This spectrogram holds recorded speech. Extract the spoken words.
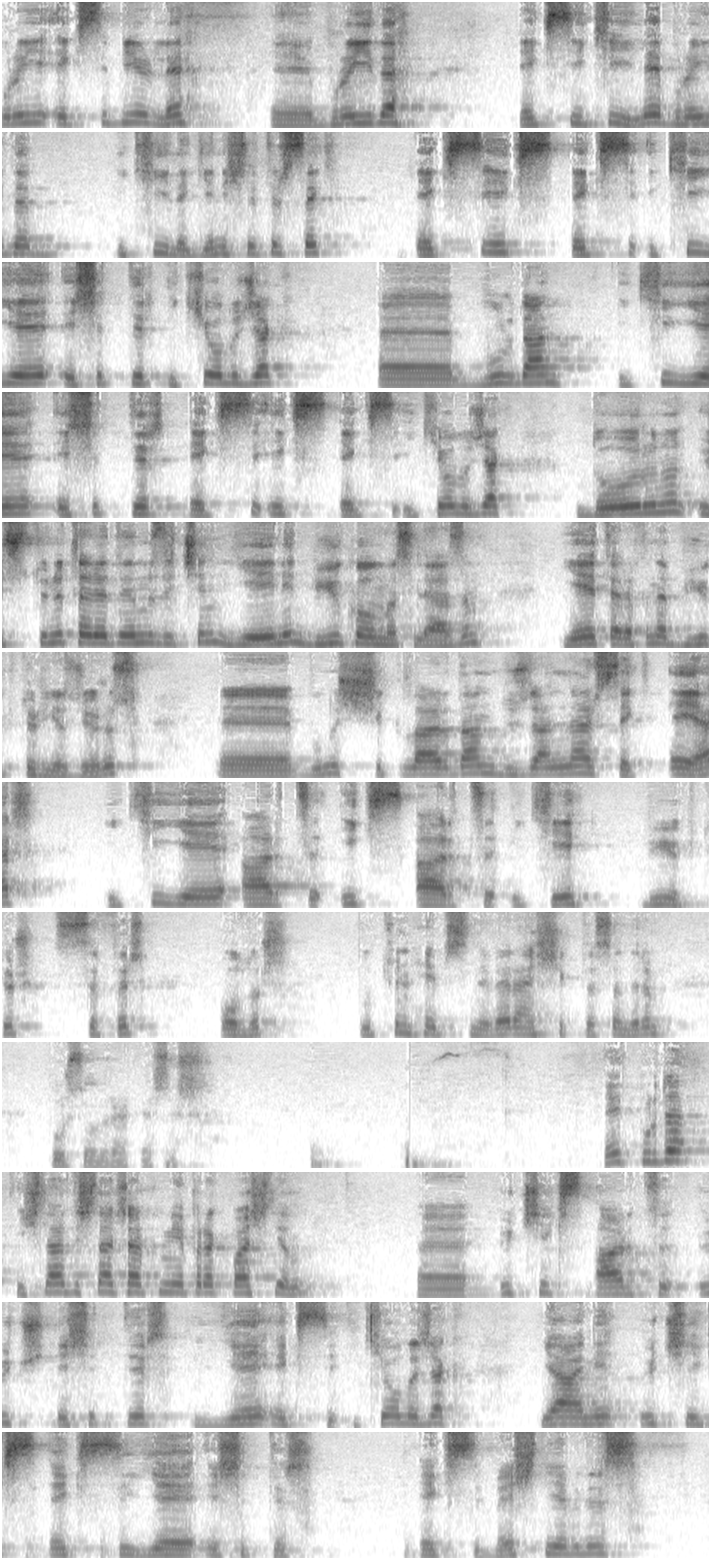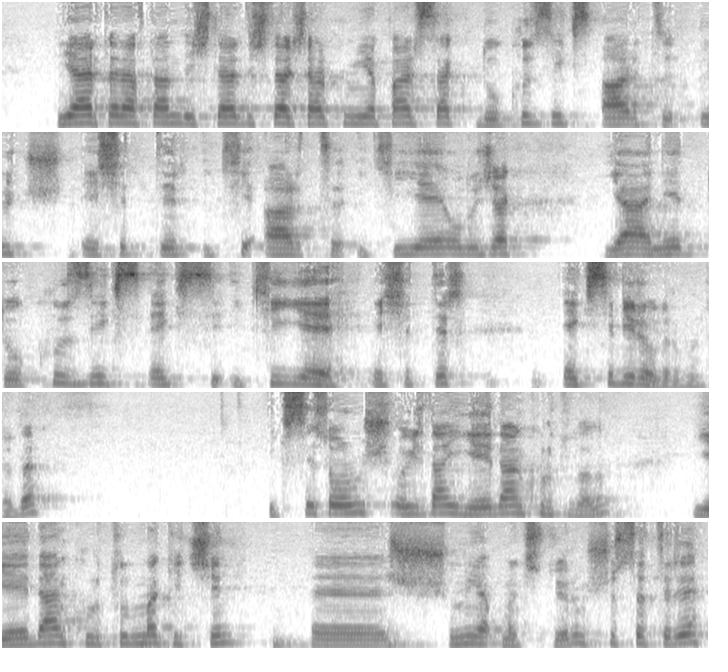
Burayı eksi 1 ile e, burayı da eksi 2 ile burayı da 2 ile genişletirsek eksi x eksi 2y eşittir 2 olacak. E, buradan 2y eşittir eksi x eksi 2 olacak. Doğrunun üstünü taradığımız için y'nin büyük olması lazım. y tarafına büyüktür yazıyoruz. Ee, bunu şıklardan düzenlersek eğer 2y artı x artı 2 büyüktür 0 olur. Bütün hepsini veren şık da sanırım Bursa olur arkadaşlar. Evet burada içler dışlar çarpımı yaparak başlayalım. Ee, 3x artı 3 eşittir y eksi 2 olacak. Yani 3x eksi y eşittir eksi 5 diyebiliriz. Diğer taraftan da içler dışlar çarpımı yaparsak 9x artı 3 eşittir 2 artı 2y olacak. Yani 9x eksi 2y eşittir eksi 1 olur burada da. X'i sormuş o yüzden y'den kurtulalım. Y'den kurtulmak için e, şunu yapmak istiyorum. Şu satırı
